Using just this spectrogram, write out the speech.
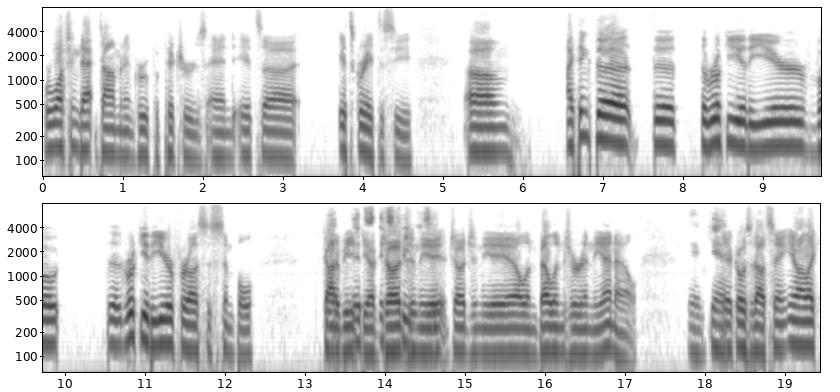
we're watching that dominant group of pitchers, and it's uh it's great to see. Um, I think the the the rookie of the year vote, the rookie of the year for us is simple. Got to be It's- yeah, it's Judge in the easy. Judge in the AL and Bellinger in the NL. Yeah, can't. It goes without saying. You know, like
